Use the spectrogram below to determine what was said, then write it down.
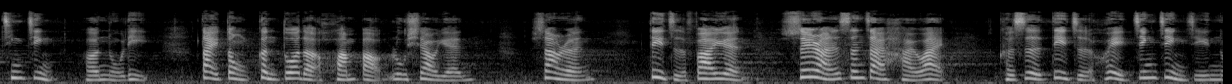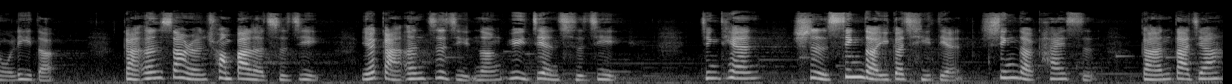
精进和努力。带动更多的环保入校园。上人，弟子发愿，虽然身在海外，可是弟子会精进及努力的。感恩上人创办了慈济，也感恩自己能遇见慈济。今天是新的一个起点，新的开始。感恩大家。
